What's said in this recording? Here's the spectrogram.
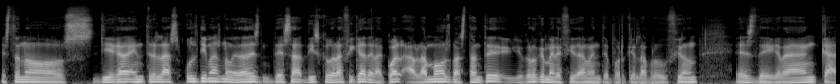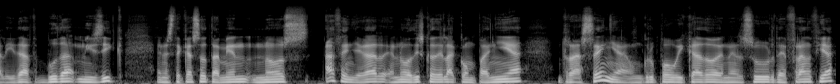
Esto nos llega entre las últimas novedades de esa discográfica de la cual hablamos bastante, yo creo que merecidamente, porque la producción es de gran calidad. Buda Music, en este caso, también nos hacen llegar el nuevo disco de la compañía Raseña, un grupo ubicado en el sur de Francia,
